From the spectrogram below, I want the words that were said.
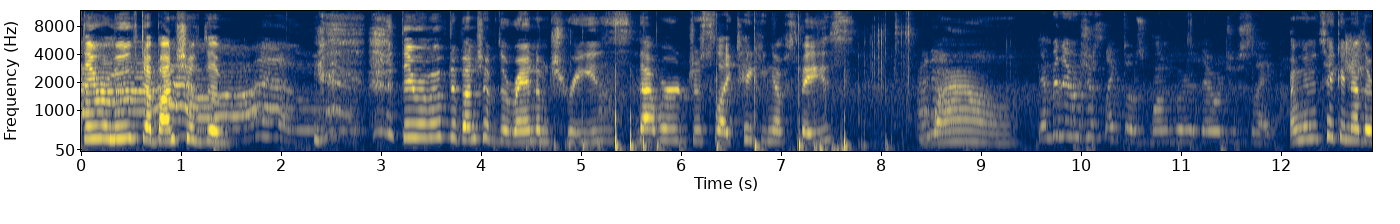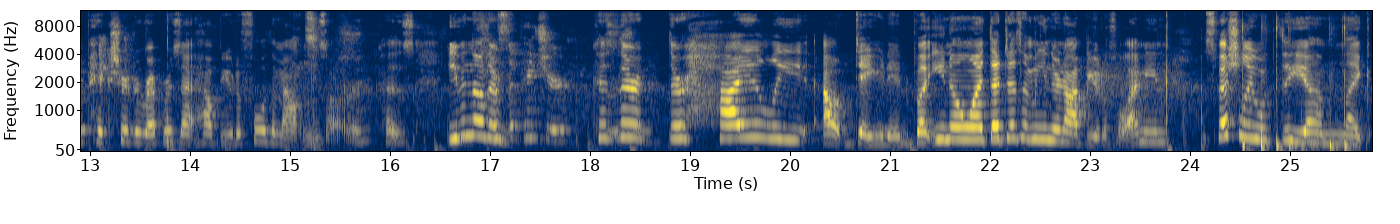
they removed a bunch of the they removed a bunch of the random trees that were just like taking up space. Wow. Remember there was just like those ones where they were just like I'm gonna take another picture to represent how beautiful the mountains are, because even though they're the picture. because they're they're highly outdated, but you know what? That doesn't mean they're not beautiful. I mean, especially with the um like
